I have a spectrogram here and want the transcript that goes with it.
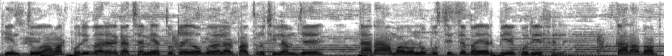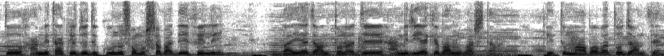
কিন্তু আমার পরিবারের কাছে আমি এতটাই অবহেলার পাত্র ছিলাম যে তারা আমার অনুপস্থিতিতে ভাইয়ার বিয়ে করিয়ে ফেলে। তারা ভাবতো, আমি থাকলে যদি কোনো সমস্যা বাঁধিয়ে ফেলি, ভাইয়া জানতো না যে আমি রিয়াকে ভালোবাসতাম। কিন্তু মা বাবা তো জানতেন।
